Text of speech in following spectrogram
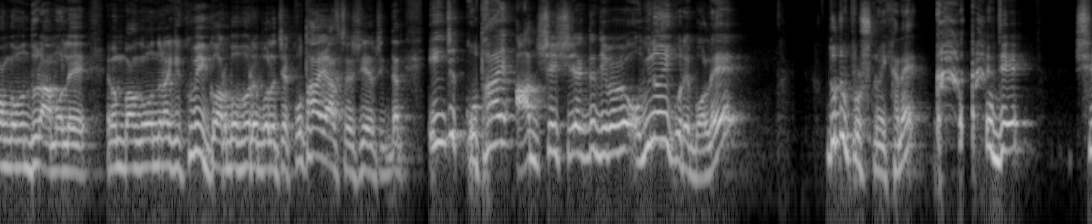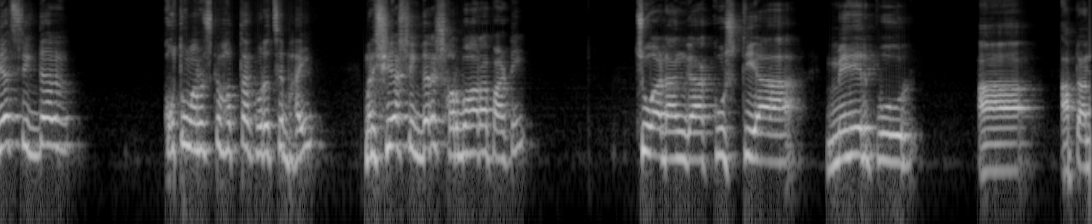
বঙ্গবন্ধুর আমলে এবং বঙ্গবন্ধু নাকি খুবই গর্ব ভরে বলেছে, কোথায় আছে শেয়া সিকদার? এই যে কোথায় আজ সেই শেয়া যেভাবে অভিনয় করে বলে, দুটো প্রশ্ন এখানে। যে শিয়া সিকদার কত মানুষকে হত্যা করেছে ভাই? মানে শিয়া সিকদারের সর্বহারা পার্টি? চুয়াডাঙ্গা, কুষ্টিয়া, মেহেরপুর আপনার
